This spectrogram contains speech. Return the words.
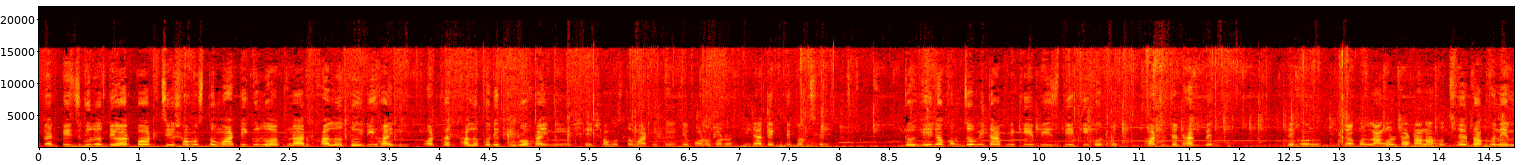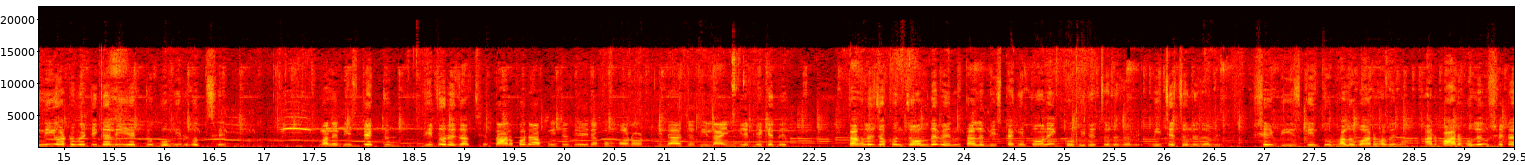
এবার বীজগুলো দেওয়ার পর যে সমস্ত মাটিগুলো আপনার ভালো তৈরি হয়নি, অর্থাৎ ভালো করে গুঁড়ো হয়নি, সেই সমস্ত মাটিতে এই যে বড় বড় ঢিলা দেখতে পাচ্ছেন। তো এই রকম জমিতে আপনি কি বীজ দিয়ে কি করবেন? মাটিতে ঢাকবেন? দেখুন, যখন লাঙলটা টানা হচ্ছে, তখন এমনি অটোমেটিক্যালি একটু গভীর হচ্ছে। মানে বীজটা একটু ভিতরে যাচ্ছে। তারপরে আপনি যদি এরকম বড় ঢিলা যদি লাইন দিয়ে ঢেকে দেন, তাহলে যখন জল দেবেন, তাহলে বীজটা কিন্তু অনেক গভীরে চলে যাবে, নিচে চলে যাবে। সেই বীজ কিন্তু ভালো বার হবে না। আর বার হলেও সেটা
